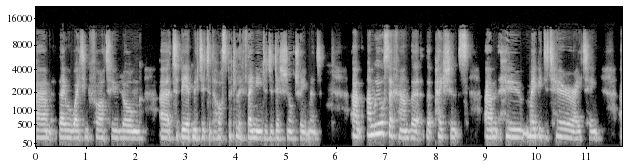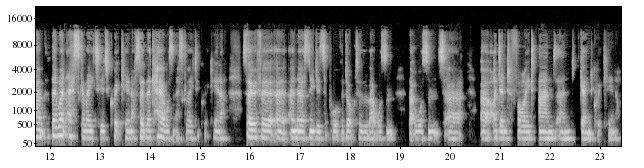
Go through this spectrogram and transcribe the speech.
um, they were waiting far too long uh, to be admitted to the hospital if they needed additional treatment. Um, and we also found that, that patients um, who may be deteriorating, um, they weren't escalated quickly enough, so their care wasn't escalated quickly enough. So if a, a, a nurse needed support, the doctor that wasn't that wasn't uh, uh, identified and and gained quickly enough.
